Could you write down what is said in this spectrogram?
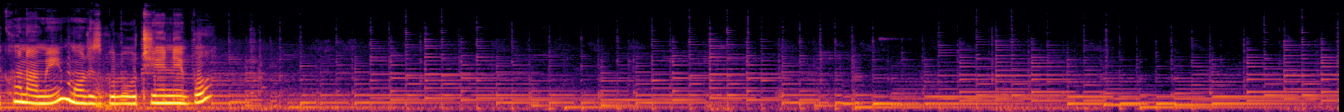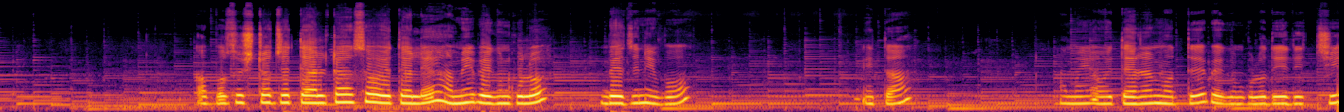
এখন আমি মরিচগুলো উঠিয়ে নেব। অবশিষ্ট যে তেলটা আছে, ওই তেলে আমি বেগুনগুলো ভেজে নিব। এটা আমি ওই তেলের মধ্যে বেগুনগুলো দিয়ে দিচ্ছি।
